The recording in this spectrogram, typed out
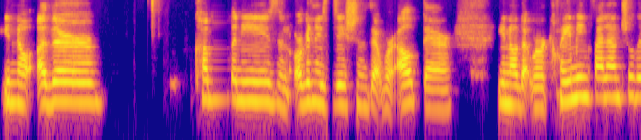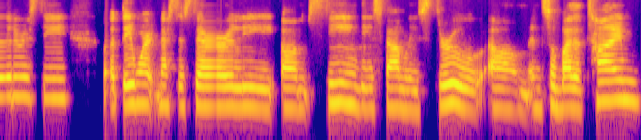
you know other companies and organizations that were out there you know that were claiming financial literacy but they weren't necessarily um, seeing these families through um, and so by the time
